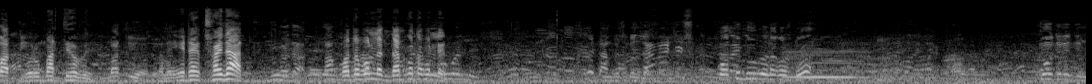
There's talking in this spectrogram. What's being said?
বাতি গরু বাড়তে হবে। বাতি হবে। মানে এটা ছয় দাঁত। কত বললেন? দাম কত বললেন? কত দূর এটা করব? চৌত্রিশ দিন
